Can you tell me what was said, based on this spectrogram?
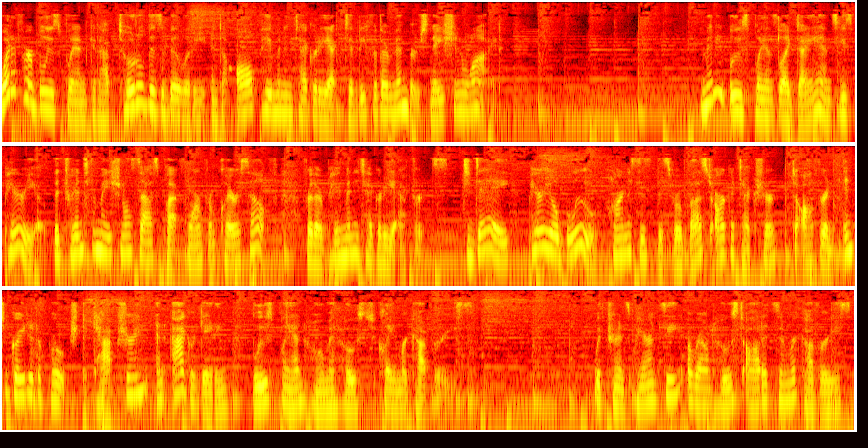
What if her Blues plan could have total visibility into all payment integrity activity for their members nationwide? Many Blues plans like Diane's use Perio, the transformational SaaS platform from Clarus Health, for their payment integrity efforts. Today, Perio Blue harnesses this robust architecture to offer an integrated approach to capturing and aggregating Blues plan home and host claim recoveries. With transparency around host audits and recoveries,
